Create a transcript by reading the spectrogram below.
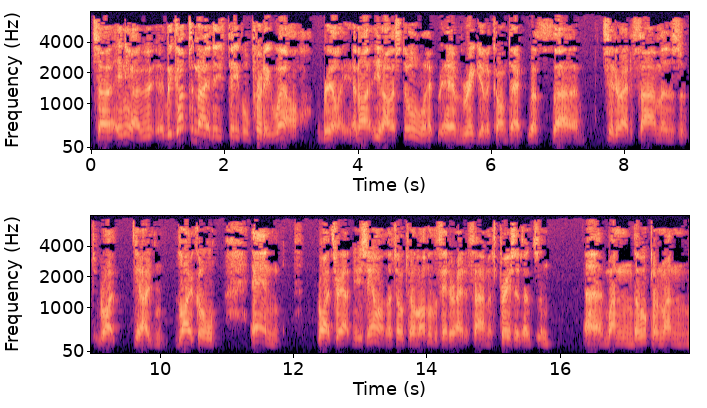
so anyway, we, we got to know these people pretty well, really. And I, you know, I still have regular contact with uh, federated farmers, right? You know, local and right throughout New Zealand. I talked to a lot of the federated farmers presidents, and uh, one, the Auckland one,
